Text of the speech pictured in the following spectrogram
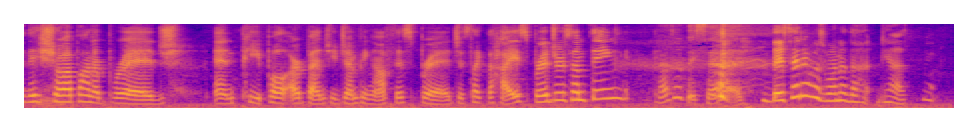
They show up on a bridge, and people are bungee jumping off this bridge. It's like the highest bridge or something. That's what they said. they said it was one of the yeah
